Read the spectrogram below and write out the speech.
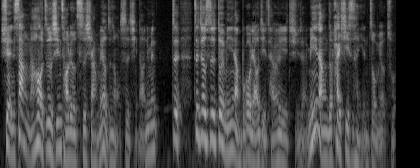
选上，然后就是新潮流吃香，没有这种事情啊。你们这这就是对民进党不够了解才会去这样。民进党的派系是很严重，没有错。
